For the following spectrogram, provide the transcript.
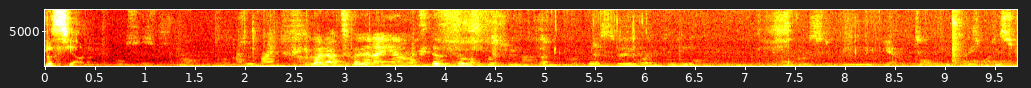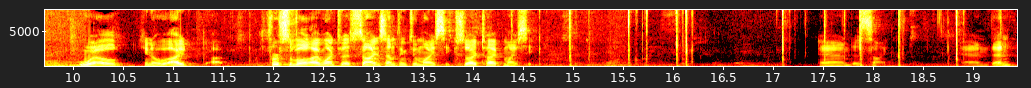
Luciana. Ama que eu sou. Well, you know, I uh, first of all I want to assign something to MySeq, so I type MySeq. And assign, and then?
